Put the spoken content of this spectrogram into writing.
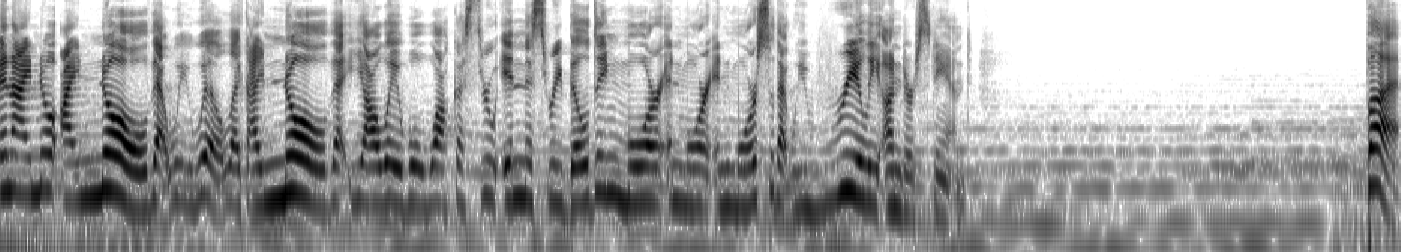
And I know I know that we will. Like I know that Yahweh will walk us through in this rebuilding more and more and more so that we really understand. But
